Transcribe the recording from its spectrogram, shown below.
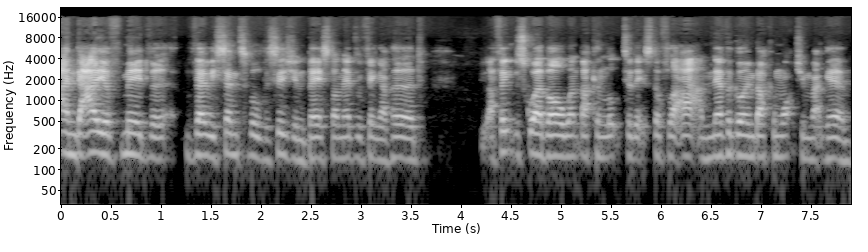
and I have made the very sensible decision based on everything I've heard. I think the square ball went back and looked at it, stuff like that. I'm never going back and watching that game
